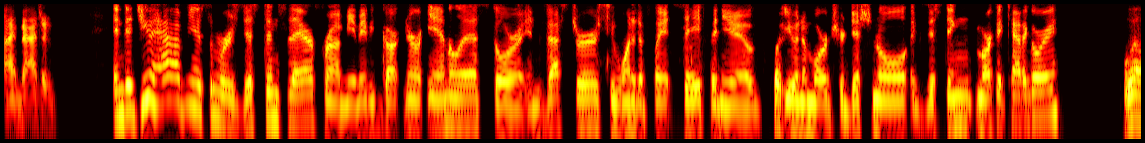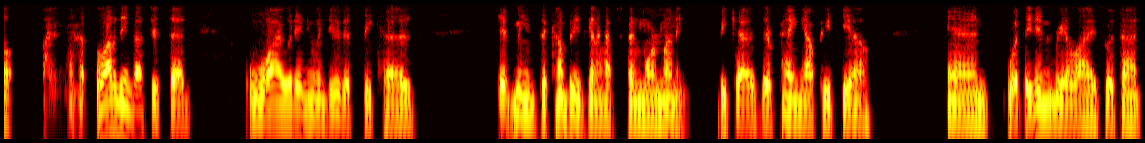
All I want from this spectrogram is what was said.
I imagine. And did you have you know some resistance there from you know, maybe Gartner analysts or investors who wanted to play it safe and you know put you in a more traditional existing market category? Well, a lot of the investors said, "Why would anyone do this?" Because it means the company's going to have to spend more money because they're paying out PTO. And what they didn't realize was that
